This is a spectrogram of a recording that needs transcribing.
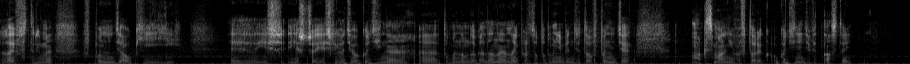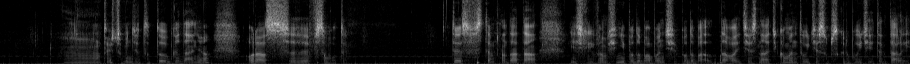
live, streamy w poniedziałki. Y, jeś, jeszcze jeśli chodzi o godzinę, y, to będą dogadane. Najprawdopodobniej będzie to w poniedziałek, maksymalnie we wtorek o godzinie 19. Mm, To jeszcze będzie do, do gadania oraz y, w soboty. To jest wstępna data. Jeśli Wam się nie podoba, bądź się podoba, dawajcie znać, komentujcie, subskrybujcie i tak dalej.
